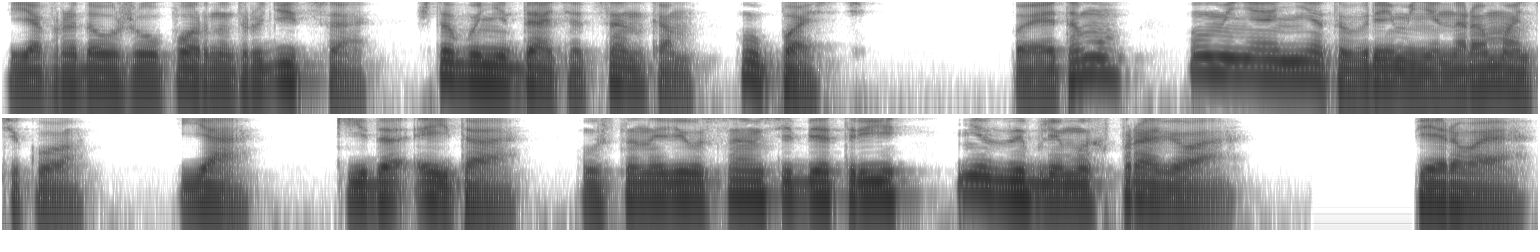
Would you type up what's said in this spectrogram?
Я продолжу упорно трудиться, чтобы не дать оценкам упасть. Поэтому у меня нет времени на романтику. Я, Кида Эйта, установил сам себе три незыблемых правила. Первое.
